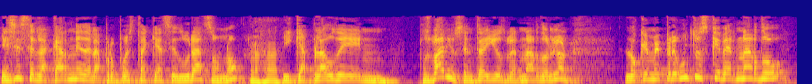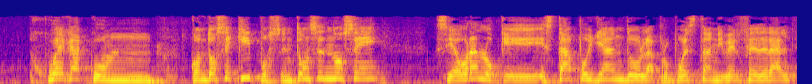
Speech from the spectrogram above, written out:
Esa es la carne de la propuesta que hace Durazo, ¿no? Y que aplauden pues varios, entre ellos Bernardo León. Lo que me pregunto es que Bernardo juega con, con dos equipos, entonces no sé si ahora lo que está apoyando la propuesta a nivel federal,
